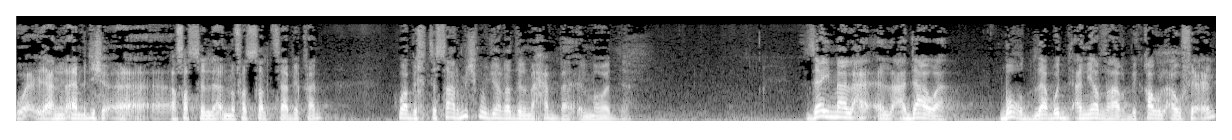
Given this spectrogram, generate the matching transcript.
يعني الآن بديش أفصل لأنه فصلت سابقا. هو باختصار مش مجرد المحبة الموده زي ما العداوة بغض لابد أن يظهر بقول أو فعل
